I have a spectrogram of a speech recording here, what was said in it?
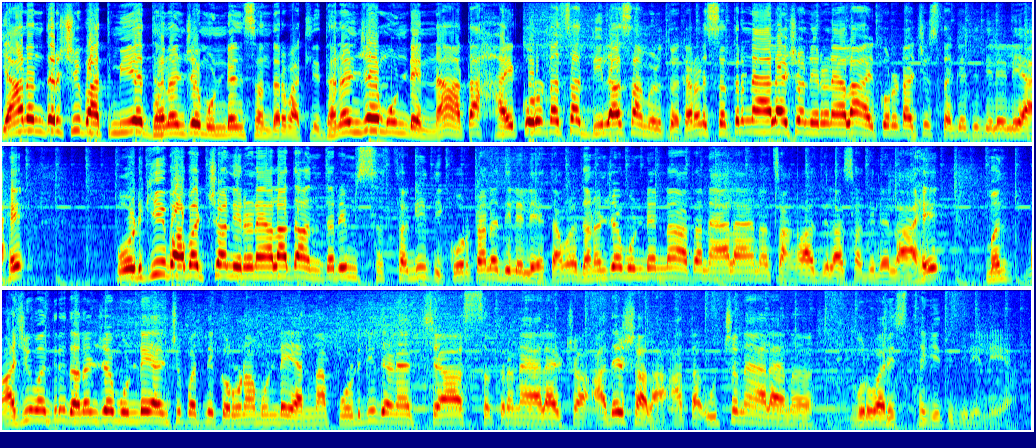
यानंतरची बातमी आहे धनंजय मुंडेंसंदर्भातली धनंजय मुंडेंना आता हायकोर्टाचा दिलासा मिळतोय कारण सत्र न्यायालयाच्या निर्णयाला हायकोर्टाची स्थगिती दिलेली आहे. पोटगीबाबतच्या निर्णयाला आता अंतरिम स्थगिती कोर्टानं दिलेली आहे. त्यामुळे धनंजय मुंडेंना आता न्यायालयानं चांगला दिलासा दिलेला आहे. मन माजी मंत्री धनंजय मुंडे यांची पत्नी करुणा मुंडे यांना पोटगी देण्याच्या सत्र न्यायालयाच्या आदेशाला आता उच्च न्यायालयानं गुरुवारी स्थगिती दिलेली आहे.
